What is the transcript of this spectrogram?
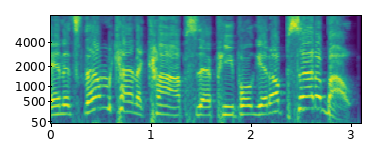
And it's them kind of cops that people get upset about.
